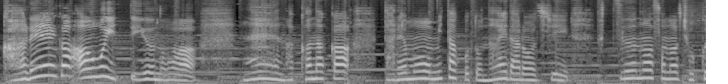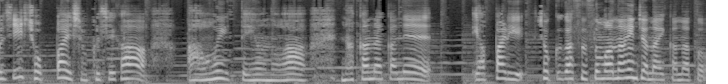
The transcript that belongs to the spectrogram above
カレーが青いっていうのはねえなかなか誰も見たことないだろうし普通のその食事しょっぱい食事が青いっていうのはなかなかねやっぱり食が進まないんじゃないかなと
